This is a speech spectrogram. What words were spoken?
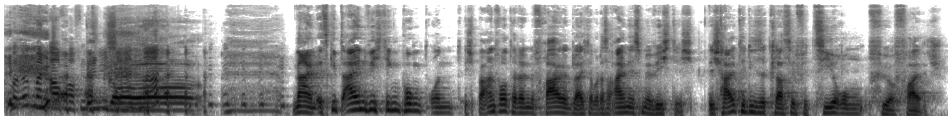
Drückt man irgendwann auch hoffentlich. Nein, es gibt einen wichtigen Punkt und ich beantworte deine Frage gleich, aber das eine ist mir wichtig. Ich halte diese Klassifizierung für falsch.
